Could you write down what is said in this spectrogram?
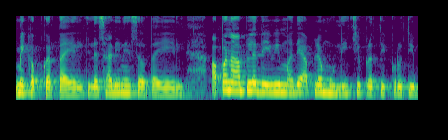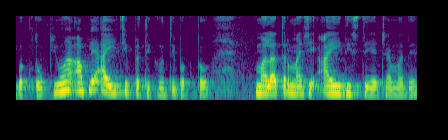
मेकअप करता येईल तिला साडी नेसवता येईल. आपण आपल्या देवीमध्ये आपल्या मुलीची प्रतिकृती बघतो किंवा आपल्या आईची प्रतिकृती बघतो. मला तर माझी आई दिसते याच्यामध्ये.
